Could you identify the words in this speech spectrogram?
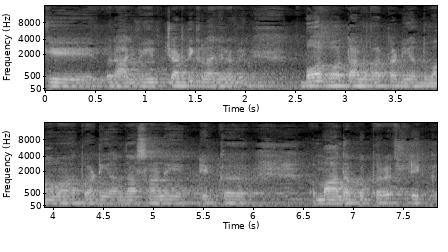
ਕਿ ਰਾਜਵੀਰ ਚੜ੍ਹਦੀ ਕਲਾ 'ਚ ਰਵੇ। ਬਹੁਤ ਬਹੁਤ ਧੰਨਵਾਦ ਤੁਹਾਡੀਆਂ ਦੁਆਵਾਂ, ਤੁਹਾਡੀਆਂ ਅਰਦਾਸਾਂ ਨੇ। ਇੱਕ ਮਾਂ ਦਾ ਪੁੱਤਰ, ਇੱਕ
